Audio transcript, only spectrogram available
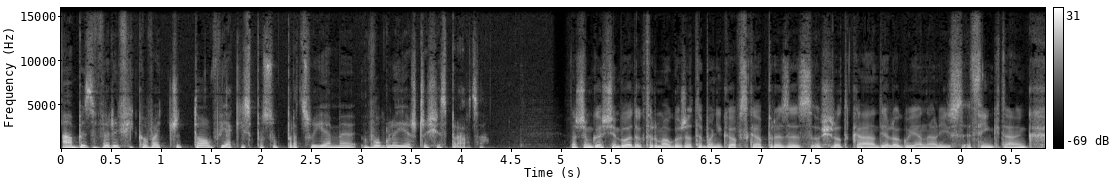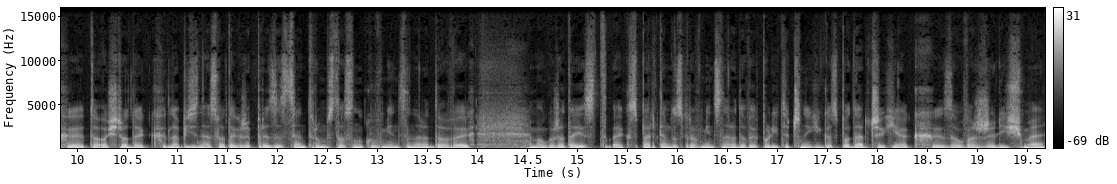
aby zweryfikować, czy to, w jaki sposób pracujemy, w ogóle jeszcze się sprawdza. Naszym gościem była dr Małgorzata Bonikowska, prezes Ośrodka Dialogu i Analiz Think Tank. To ośrodek dla biznesu, a także prezes Centrum Stosunków Międzynarodowych. Małgorzata jest ekspertem do spraw międzynarodowych, politycznych i gospodarczych, jak zauważyliśmy,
